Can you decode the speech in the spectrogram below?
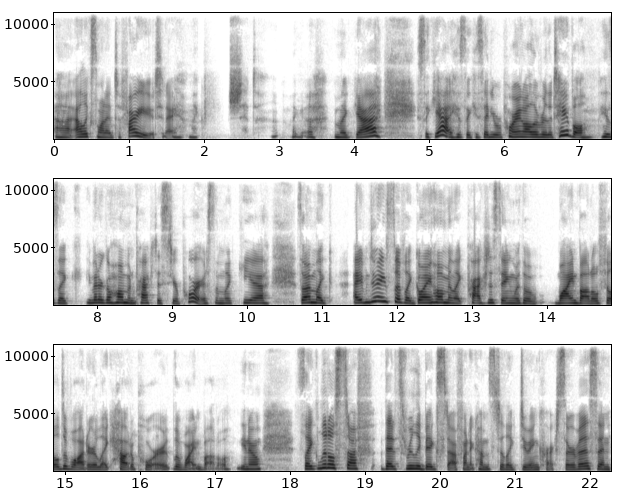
uh, Alex wanted to fire you today." I'm like, "Shit." I'm like, Ugh. I'm like, yeah. He's like, yeah. He's like, he said you were pouring all over the table. He's like, you better go home and practice your pours. I'm like, yeah. So I'm like, I'm doing stuff like going home and like practicing with a wine bottle filled with water, like how to pour the wine bottle. You know, it's like little stuff that's really big stuff when it comes to like doing correct service, and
